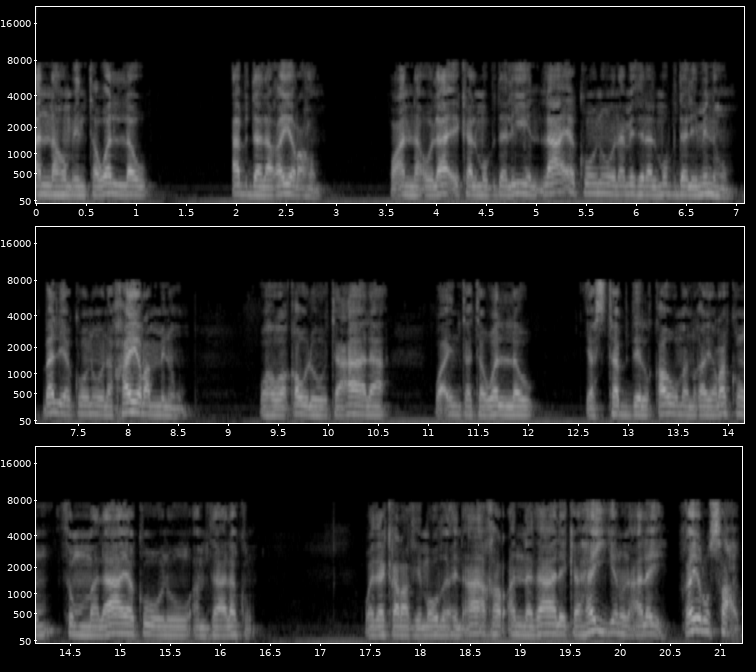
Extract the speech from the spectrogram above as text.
أنهم إن تولوا أبدل غيرهم وأن أولئك المبدلين لا يكونون مثل المبدل منهم بل يكونون خيرا منهم. وهو قوله تعالى وإن تتولوا يستبدل قوما غيركم ثم لا يكونوا أمثالكم وذكر في موضع آخر أن ذلك هين عليه غير صعب.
